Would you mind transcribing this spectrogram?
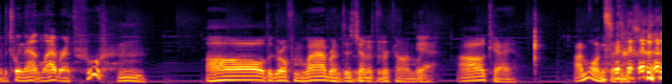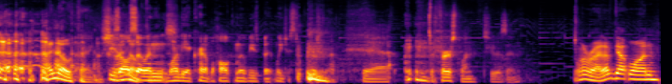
And between that and Labyrinth, whew, Oh, the girl from Labyrinth is Jennifer Connelly. Yeah. Okay. I'm on things. I know things. she's I know also in things. one of the Incredible Hulk movies, but we just don't mention that. Yeah. the first one she was in. All right, I've got one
